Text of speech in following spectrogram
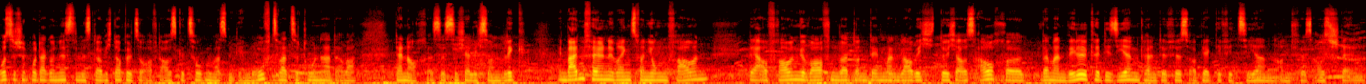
russische Protagonistin ist, glaube ich, doppelt so oft ausgezogen, was mit ihrem Beruf zwar zu tun hat, aber dennoch, es ist sicherlich so ein Blick. In beiden Fällen übrigens von jungen Frauen, der auf Frauen geworfen wird und den man, glaube ich, durchaus auch, äh, wenn man will, kritisieren könnte fürs Objektifizieren und fürs Ausstellen.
